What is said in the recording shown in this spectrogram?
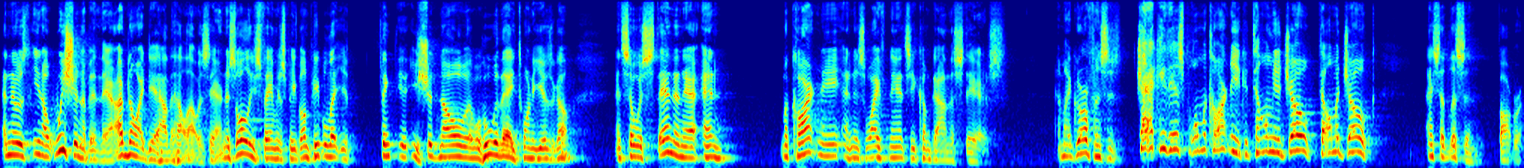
and there was, you know, we shouldn't have been there. I have no idea how the hell I was there. And there's all these famous people and people that you think you should know. Well, who were they 20 years ago? And so we're standing there, and McCartney and his wife Nancy come down the stairs, and my girlfriend says, "Jackie, there's Paul McCartney. You can tell him a joke. Tell him a joke." I said, "Listen, Barbara."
